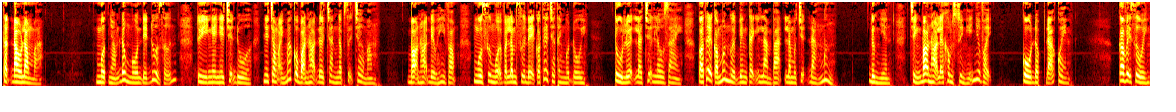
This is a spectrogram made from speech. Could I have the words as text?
Thật đau lòng mà. Một nhóm đồng môn đến đùa giỡn, tuy nghe như chuyện đùa, nhưng trong ánh mắt của bọn họ đều tràn ngập sự chờ mong. Bọn họ đều hy vọng Ngô Sư muội và Lâm Sư Đệ có thể trở thành một đôi. Tù luyện là chuyện lâu dài, có thể có một người bên cạnh làm bạn là một chuyện đáng mừng. Đương nhiên, chính bọn họ lại không suy nghĩ như vậy. Cô độc đã quen. Các vị sư huynh,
